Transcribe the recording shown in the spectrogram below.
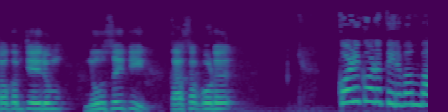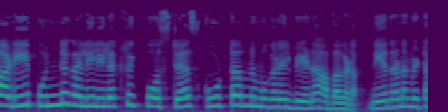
യോഗം ചേരും. News eighteen Kasaragod. കോഴിക്കോട് തിരുവമ്പാടി പുന്നകല്ലിൽ ഇലക്ട്രിക് പോസ്റ്റ് സ്കൂട്ടറിന് മുകളിൽ വീണ് അപകടം. നിയന്ത്രണം വിട്ട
